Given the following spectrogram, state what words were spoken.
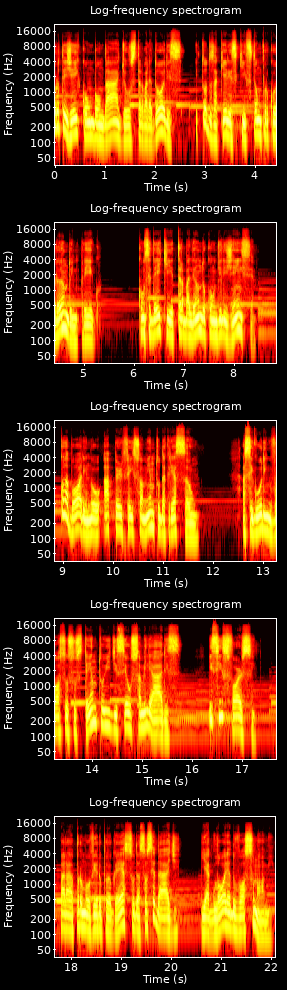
Protegei com bondade os trabalhadores e todos aqueles que estão procurando emprego. Concedei que, trabalhando com diligência, colaborem no aperfeiçoamento da criação. Assegurem vosso sustento e de seus familiares, e se esforcem para promover o progresso da sociedade e a glória do vosso nome.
